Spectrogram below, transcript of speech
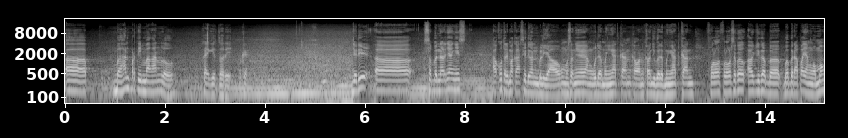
eh, bahan pertimbangan lo kayak gitu ri Oke. Jadi eh, sebenarnya Ngis aku terima kasih dengan beliau maksudnya yang udah mengingatkan kawan-kawan juga udah mengingatkan follower-followers aku, aku juga be- beberapa yang ngomong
